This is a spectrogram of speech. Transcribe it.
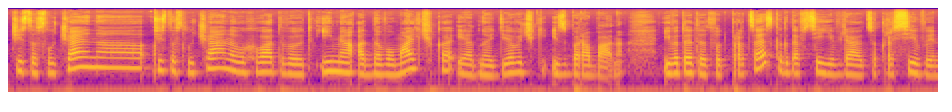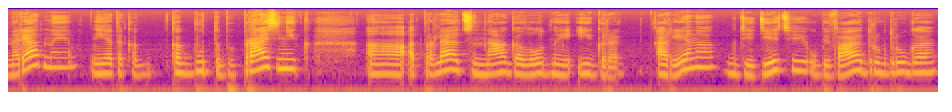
чисто случайно, чисто случайно выхватывают имя одного мальчика и одной девочки из барабана. И вот этот вот процесс, когда все являются красивые, нарядные, и это как, как будто бы праздник, а, отправляются на голодные игры. Арена, где дети убивают друг друга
